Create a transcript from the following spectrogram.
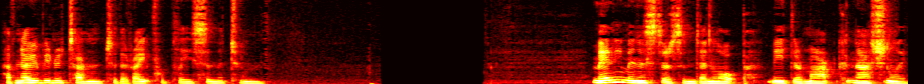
have now been returned to their rightful place in the tomb. Many ministers in Dunlop made their mark nationally,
